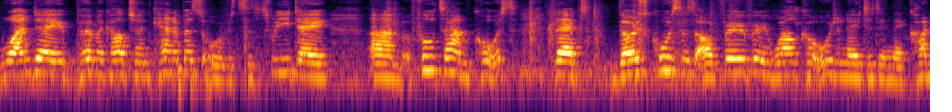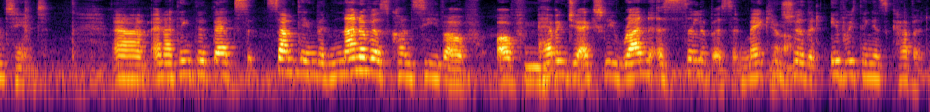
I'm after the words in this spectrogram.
one day permaculture and cannabis or if it's a three day um, full time course, that those courses are very, very well coordinated in their content. Um, and I think that that's something that none of us conceive of, of Mm. having to actually run a syllabus and making Yeah. sure that everything is covered.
